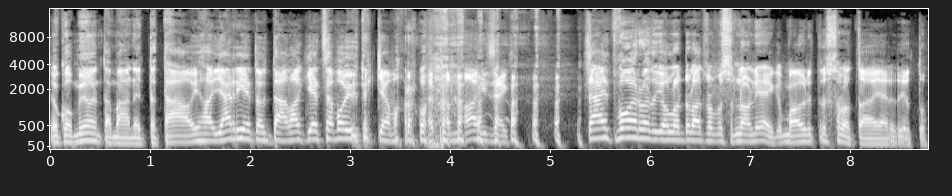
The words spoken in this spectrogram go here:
joko myöntämään, että tämä on ihan järjetön tämä laki, että sä voi yhtäkkiä vaan ruveta naiseksi. Sä et voi ruveta, jolloin Donald Trump sanoo, niin ei, mä oon yrittänyt sanoa tämä järjetön juttu.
